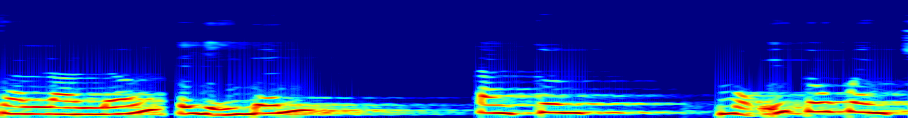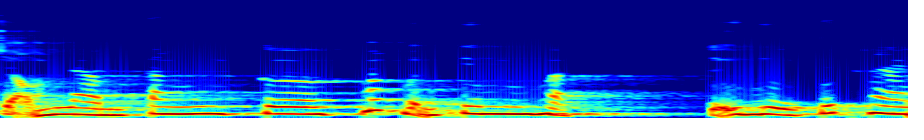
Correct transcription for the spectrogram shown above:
calo lớn sẽ dẫn đến tăng cân, một yếu tố quan trọng làm tăng nguy cơ mắc bệnh tim hoặc tiểu đường tiếp 2.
